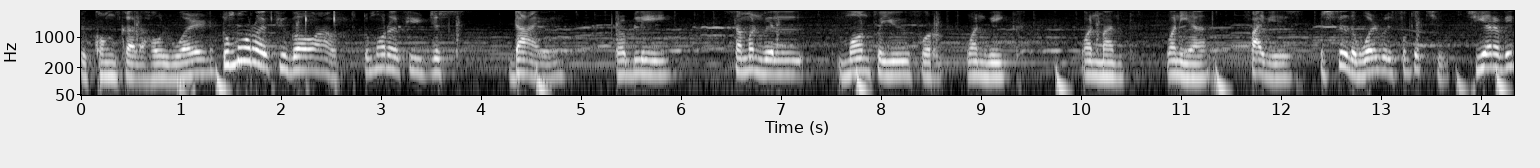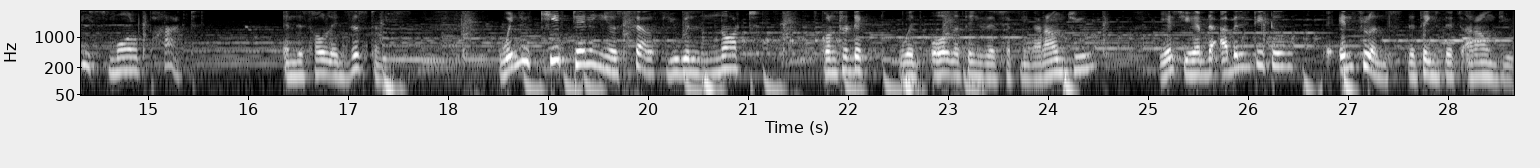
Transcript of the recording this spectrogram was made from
to conquer the whole world. Tomorrow, if you go out, tomorrow, if you just die, probably someone will mourn for you for one week, one month, one year, five years, but still the world will forget you. So you are a very small part in this whole existence. When you keep telling yourself you will not contradict with all the things that's happening around you. Yes, you have the ability to influence the things that's around you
